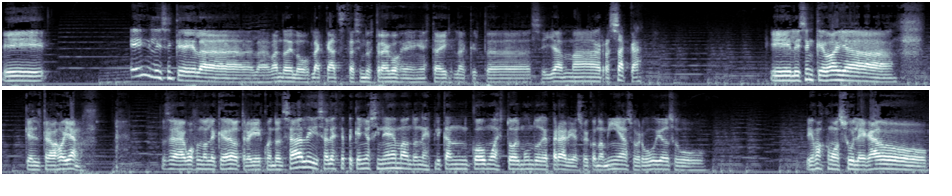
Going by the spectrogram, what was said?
y, y, le dicen que la, la, banda de los Black Cats está haciendo estragos en esta isla que está, se llama Rasaka. Y le dicen que vaya, que el trabajo llama. Entonces a Waffle no le queda otra. Y cuando él sale y sale este pequeño cinema donde explican cómo es todo el mundo de Praria, su economía, su orgullo, su. digamos como su legado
